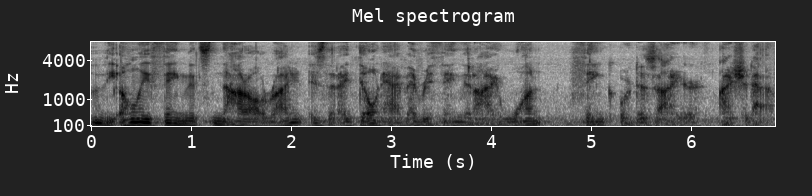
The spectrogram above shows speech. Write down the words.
the only thing that's not all right is that I don't have everything that I want, think, or desire I should have.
